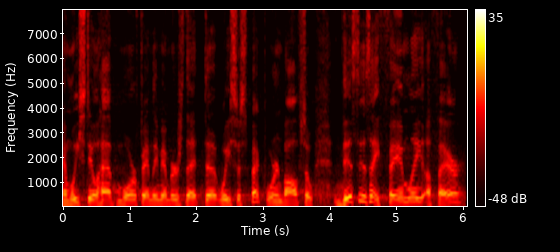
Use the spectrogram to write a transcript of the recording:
and we still have more family members that uh, we suspect were involved. So this is a family affair.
